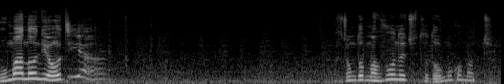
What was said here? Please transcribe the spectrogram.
오만 원이 어디야 그 정도만 후원해줘도 너무 고맙죠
